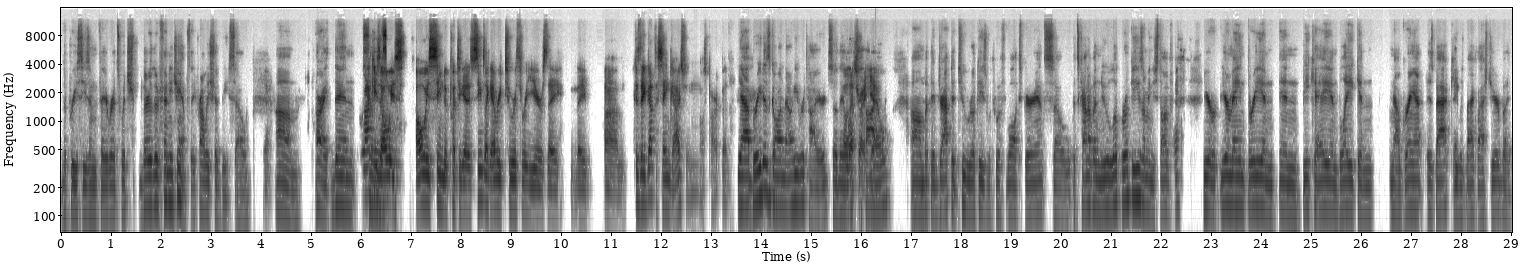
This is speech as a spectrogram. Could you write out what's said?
the preseason favorites, which they're the defending champs. They probably should be. So, yeah. Um, all right, then Rockies so, always always seem to put together. It seems like every two or three years they they um because they've got the same guys for the most part. But yeah, Breida's gone now. He retired, so they oh, that's right. Kyle. Yeah. Um, but they've drafted two rookies with football experience, so it's kind of a new look rookies. I mean, you still have yeah. your your main three in in BK and Blake and now Grant is back. He was back last year, but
